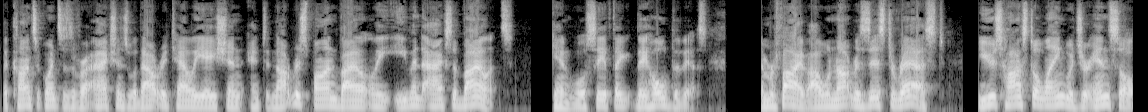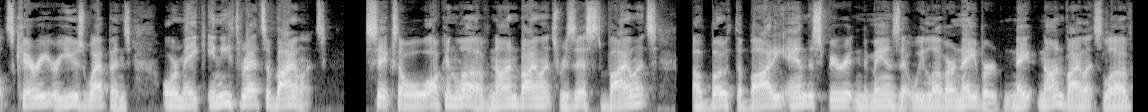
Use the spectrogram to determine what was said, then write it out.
the consequences of our actions without retaliation and to not respond violently, even to acts of violence. Again, we'll see if they, they hold to this. Number five, I will not resist arrest, use hostile language or insults, carry or use weapons, or make any threats of violence. Six, I will walk in love. Nonviolence resists violence of both the body and the spirit and demands that we love our neighbor. Na- nonviolence love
